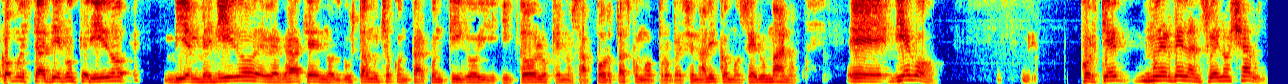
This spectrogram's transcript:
cómo, estás, Diego querido? Bienvenido, de verdad que nos gusta mucho contar contigo y, todo lo que nos aportas como profesional y como ser humano. Eh, Diego, ¿por qué muerde el anzuelo Xavi?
